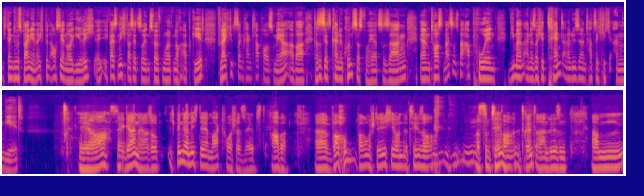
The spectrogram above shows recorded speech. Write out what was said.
ich denke, du bist bei mir, ne? Ich bin auch sehr neugierig. Ich weiß nicht, was jetzt so in zwölf Monaten noch abgeht. Vielleicht gibt es dann kein Clubhouse mehr, aber das ist jetzt keine Kunst, das vorherzusagen. Ähm, Thorsten, magst du uns mal abholen, wie man eine solche Trendanalyse dann tatsächlich angeht? Ja, sehr gerne. Also ich bin ja nicht der Marktforscher selbst, aber äh, warum, warum stehe ich hier und erzähle so was zum Thema Trendanalysen? Ähm,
